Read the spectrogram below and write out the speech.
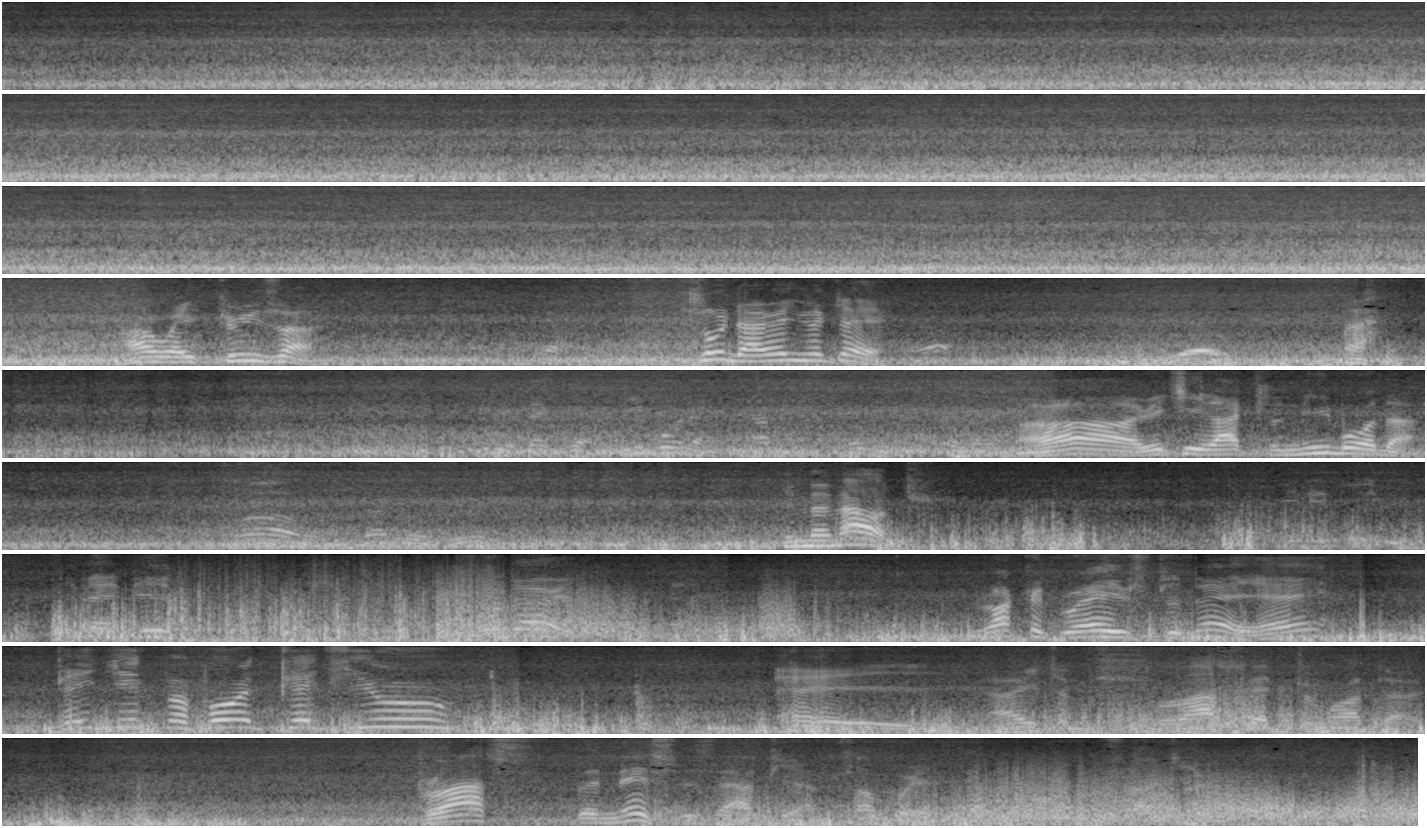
Highway cruiser. Yeah. Slow going, look. Ah, at that. Knee border. Ah, Ricky likes the knee border. Wow, that was good. In and out. In and in. In and in. Slow going. Rocket waves today, eh? Take it before it takes you. Hey, I can slice that tomato. Brass, the nest is out here somewhere. It's out here.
